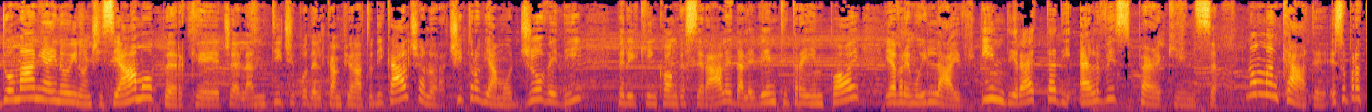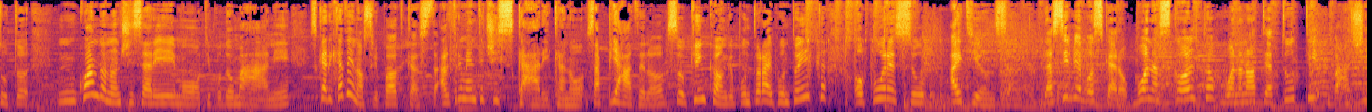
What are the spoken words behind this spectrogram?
Domani ai noi non ci siamo perché c'è l'anticipo del campionato di calcio, allora ci troviamo giovedì per il King Kong serale dalle 23 in poi e avremo il live in diretta di Elvis Perkins. Non mancate e soprattutto mm, quando non ci saremo, tipo domani, scaricate i nostri podcast, altrimenti ci scaricano, sappiatelo, su kingkong.rai.it oppure su iTunes. Da Silvia Boschero, buon ascolto, buonanotte a tutti, baci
